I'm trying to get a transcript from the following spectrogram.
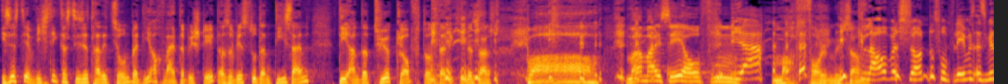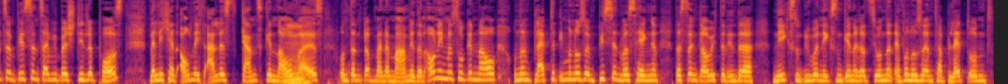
ist es dir wichtig, dass diese Tradition bei dir auch weiter besteht? Also wirst du dann die sein, die an der Tür klopft und deine Kinder sagen, boah, Mama ist eh offen. Ja. Mach voll mühsam. Ich glaube schon. Das Problem ist, es wird so ein bisschen sein wie bei Stille Post, weil ich halt auch nicht alles ganz genau Mhm. weiß und dann glaubt meine Mama mir dann auch nicht mehr so genau und dann bleibt halt immer nur so ein bisschen was hängen, dass dann glaube ich dann in der nächsten und übernächsten Generation dann einfach nur so ein Tablett und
